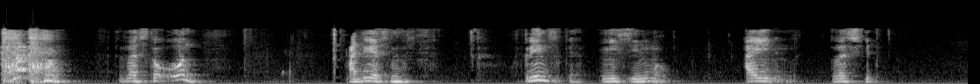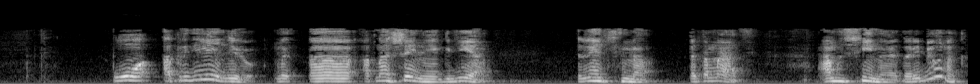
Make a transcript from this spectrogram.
за что он ответственность в принципе нести не мог, а именно защита. По определению э, отношения, где женщина это мать, а мужчина это ребенок,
